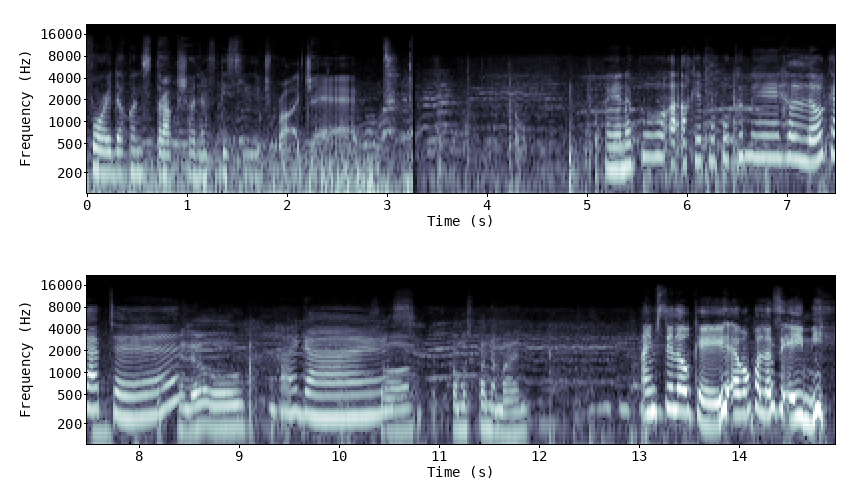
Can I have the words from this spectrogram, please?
for the construction of this huge project? Ayan na po, aakyat na po kami. Hello, Captain! Hello! Hi, guys! So, kamusta naman? I'm still okay. Ewan ko lang si Amy.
